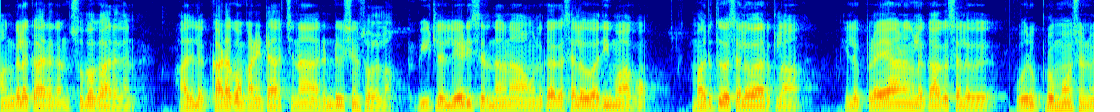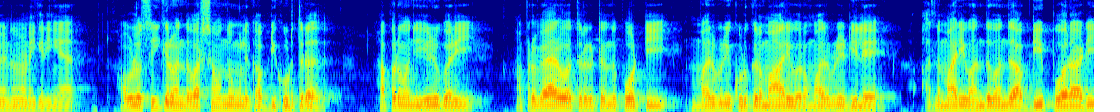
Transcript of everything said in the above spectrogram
மங்களகாரகன் சுபகாரகன். அதில் கடகம் கனெக்ட் ஆச்சுன்னா ரெண்டு விஷயம் சொல்லலாம். வீட்டில் லேடிஸ் இருந்தாங்கன்னா அவங்களுக்காக செலவு அதிகமாகும். மருத்துவ செலவாக இருக்கலாம். இல்லை பிரயாணங்களுக்காக செலவு ஒரு ப்ரொமோஷன் வேணும்னு நினைக்கிறீங்க. அவ்வளோ சீக்கிரம் இந்த வருஷம் வந்து உங்களுக்கு அப்படி கொடுத்துடாது. அப்புறம் கொஞ்சம் இழுபறி அப்புறம் வேறு ஒருத்தர்கிட்டேருந்து போட்டி மறுபடியும் கொடுக்குற மாதிரி வரும் மறுபடியும் டிலே அந்த மாதிரி வந்து வந்து அப்படியே போராடி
